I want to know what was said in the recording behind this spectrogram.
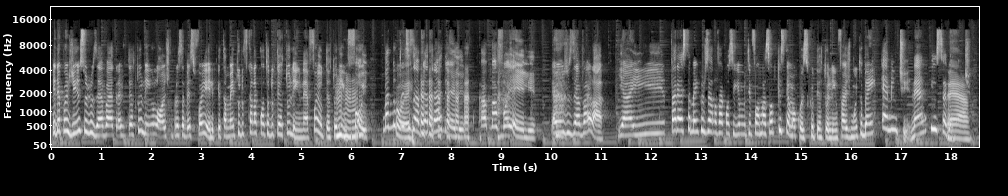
E depois disso, o José vai atrás do Tertulinho, lógico, para saber se foi ele, porque também tudo fica na conta do Tertulinho, né? Foi o Tertulinho? Uhum. Foi. Mas não foi. precisava ir atrás dele. mas foi ele. E aí o José vai lá. E aí, parece também que o José não vai conseguir muita informação, porque se tem uma coisa que o Tertulinho faz muito bem, é mentir, né? Isso é, é. verdade. É.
